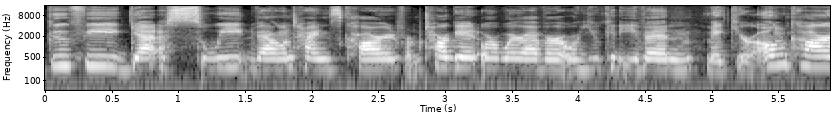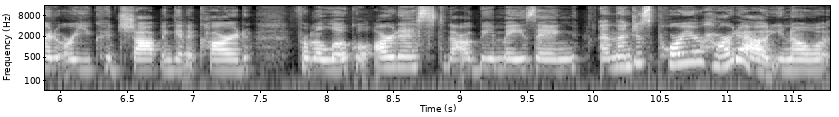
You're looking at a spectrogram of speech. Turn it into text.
goofy, get a sweet Valentine's card from Target or wherever, or you could even make your own card, or you could shop and get a card from a local artist. That would be amazing. And then just pour your heart out. You know,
